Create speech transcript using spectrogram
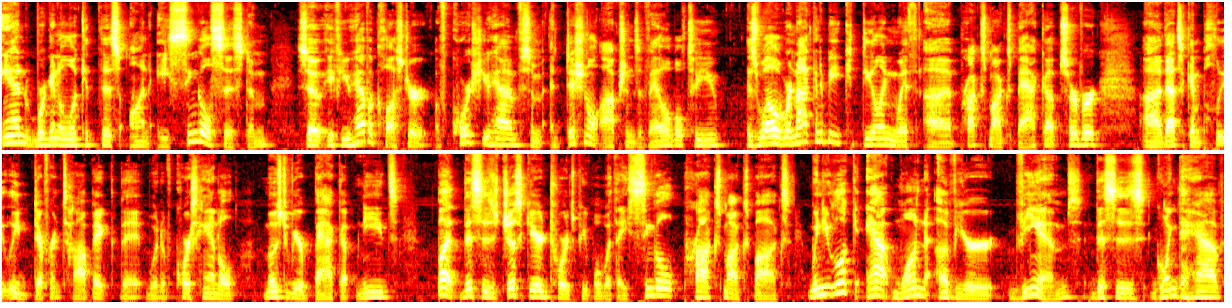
And we're going to look at this on a single system. So if you have a cluster, of course you have some additional options available to you. As well, we're not going to be dealing with a Proxmox backup server. Uh, that's a completely different topic that would of course handle most of your backup needs but this is just geared towards people with a single Proxmox box. When you look at one of your VMs, this is going to have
